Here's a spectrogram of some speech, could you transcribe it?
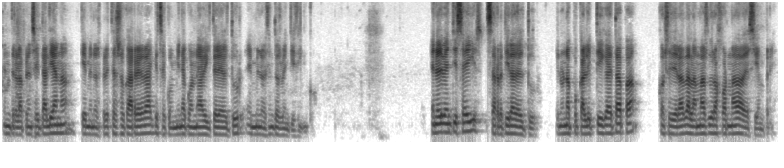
entre la prensa italiana, que menosprecia su carrera, que se culmina con una victoria del Tour en 1925. En el 26 se retira del Tour, en una apocalíptica etapa considerada la más dura jornada de siempre.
